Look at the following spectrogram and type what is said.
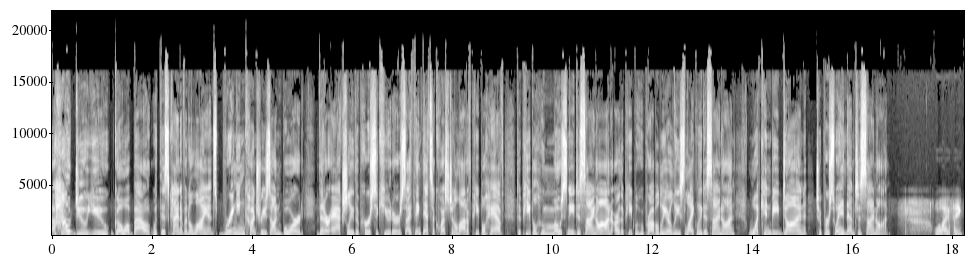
how do you go about with this kind of an alliance, bringing countries on board that are actually the persecutors? I think that's a question a lot of people have. The people who most need to sign on are the people who probably are least likely to sign on. What can be done to persuade them to sign on? Well, I think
